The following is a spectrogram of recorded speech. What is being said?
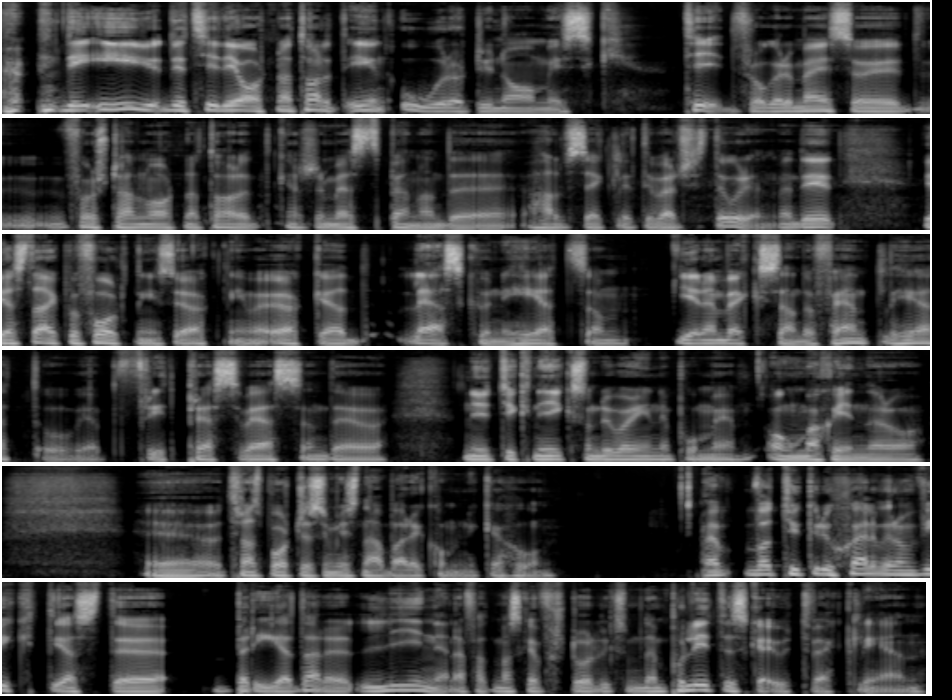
Det, är ju, det tidiga 1800-talet är en oerhört dynamisk tid. Frågar du mig så är första halvan av 1800-talet kanske det mest spännande halvseklet i världshistorien. Men det, vi har stark befolkningsökning, vi har ökad läskunnighet som ger en växande offentlighet och vi har fritt pressväsende och ny teknik som du var inne på med ångmaskiner och eh, transporter som ger snabbare kommunikation. Vad tycker du själv är de viktigaste bredare linjerna för att man ska förstå liksom, den politiska utvecklingen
